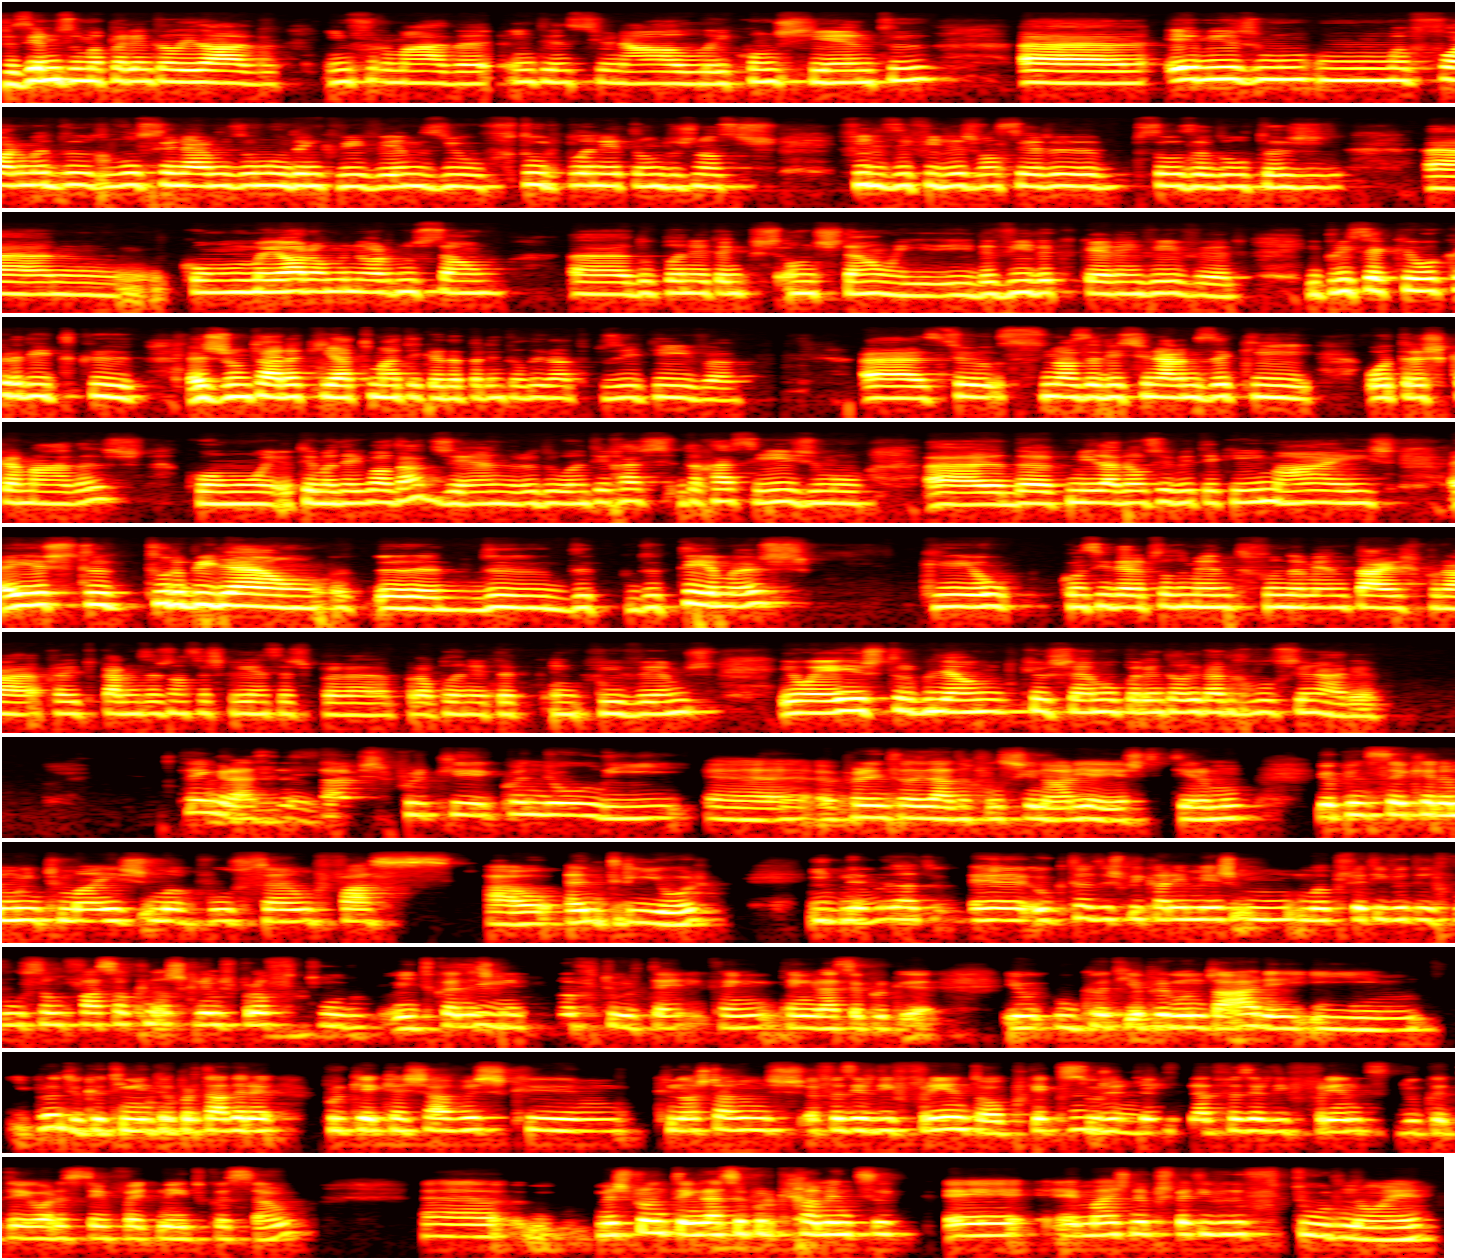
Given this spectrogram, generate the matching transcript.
fazermos uma parentalidade informada, intencional e consciente uh, é mesmo uma forma de revolucionarmos o mundo em que vivemos e o futuro planeta onde os nossos filhos e filhas vão ser eh, pessoas adultas um, com maior ou menor noção uh, do planeta que, onde estão e, e, da vida que querem viver. E por isso é que eu acredito que a juntar aqui à temática da parentalidade positiva, uh, se, se, nós adicionarmos aqui outras camadas, como o tema da igualdade de género, do antirracismo, uh, da comunidade LGBTQI, a este turbilhão de, de, de temas que eu considero absolutamente fundamentais para, para educarmos as nossas crianças para, para o planeta em que vivemos, eu é este turbilhão que eu chamo parentalidade revolucionária. Tem graça, sabes? Porque quando eu li uh, a parentalidade revolucionária, este termo, eu pensei que era muito mais uma revolução face ao anterior e, uhum. na verdade, é, o que estás a explicar é mesmo uma perspectiva de revolução face ao que nós queremos para o futuro. E tocando as para o futuro tem, tem, tem graça, porque eu, o que eu te ia perguntar e, e, pronto, o que eu tinha interpretado era porque é que achavas que, que nós estávamos a fazer diferente ou porque é que surge uhum. a necessidade de fazer diferente do que até agora se tem feito na educação. Uh, mas pronto, tem graça porque realmente é, é mais na perspectiva do futuro, não é?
